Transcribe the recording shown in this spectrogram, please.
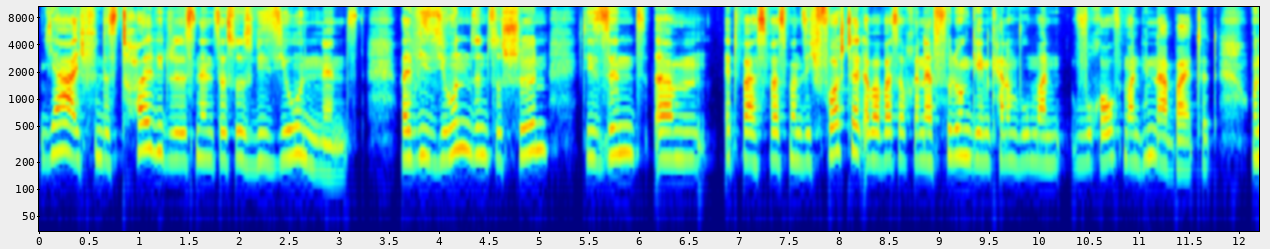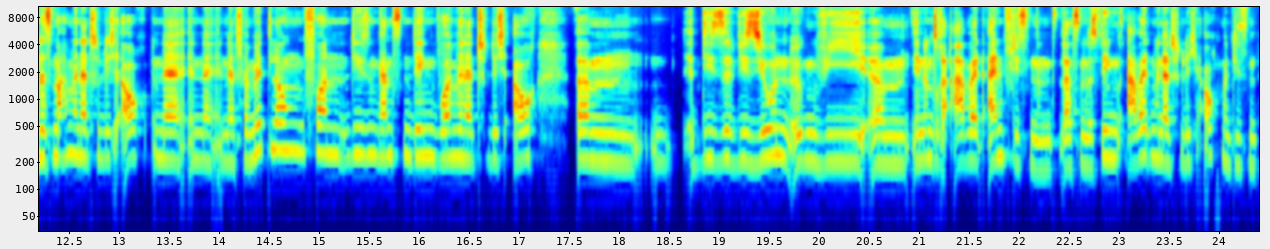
ja, ich finde es toll, wie du das nennst, dass du es Visionen nennst. Weil Visionen sind so schön, die sind ähm, etwas, was man sich vorstellt, aber was auch in Erfüllung gehen kann und wo man, worauf man hinarbeitet. Und das machen wir natürlich auch in der, in der, in der Vermittlung von diesen ganzen Dingen, wollen wir natürlich auch ähm, diese Visionen irgendwie ähm, in unsere Arbeit einfließen lassen. Deswegen arbeiten wir natürlich auch mit diesen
